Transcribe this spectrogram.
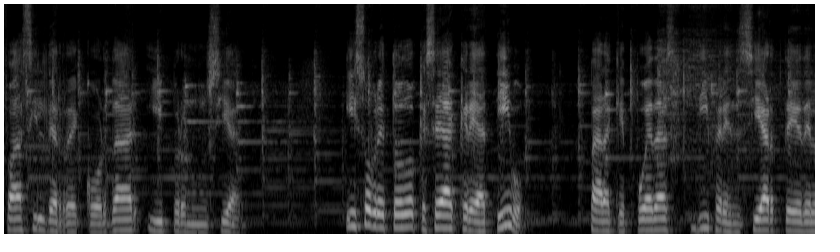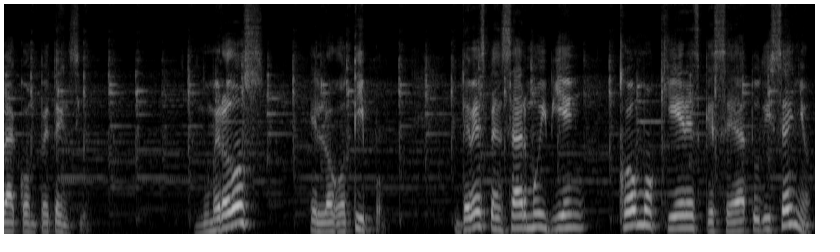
fácil de recordar y pronunciar. Y sobre todo que sea creativo para que puedas diferenciarte de la competencia. Número 2. El logotipo. Debes pensar muy bien cómo quieres que sea tu diseño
